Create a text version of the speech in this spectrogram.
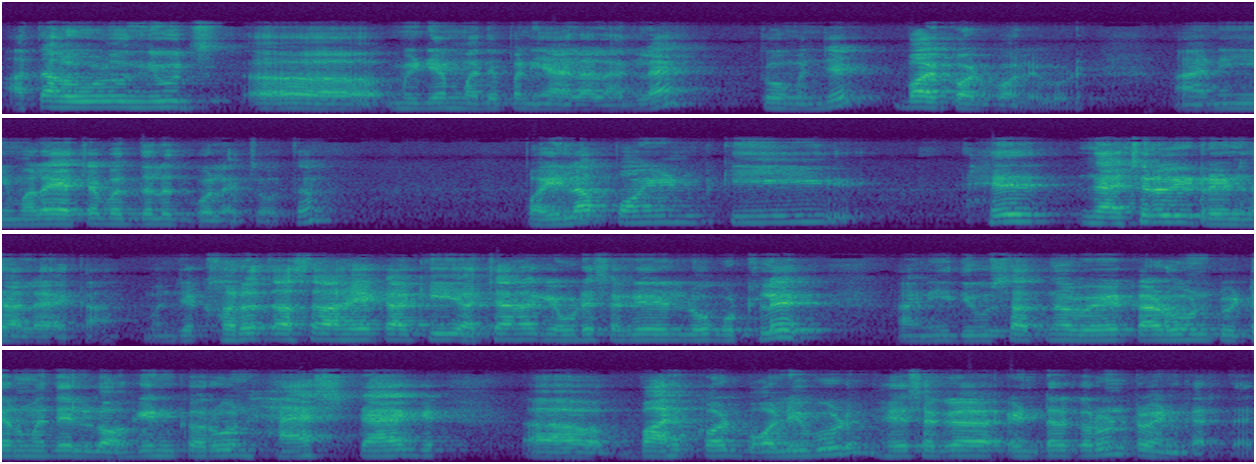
आता हळूहळू न्यूज मीडियममध्ये पण यायला लागला आहे तो म्हणजे बॉयकॉट बॉलिवूड. आणि मला याच्याबद्दलच बोलायचं होतं. पहिला पॉईंट की हे नॅचरली ट्रेंड झालं आहे का? म्हणजे खरंच असं आहे का की अचानक एवढे सगळे लोक उठलेत आणि दिवसातनं वेळ काढून ट्विटरमध्ये लॉग इन करून हॅशटॅग बायकॉट बॉलिवूड हे सगळं एंटर करून ट्रेंड करतायत?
